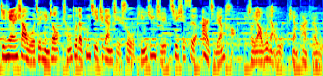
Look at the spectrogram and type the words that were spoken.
今天上午九点钟，成都的空气质量指数平均值七十四，二级良好，首要污染物 PM 二点五。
